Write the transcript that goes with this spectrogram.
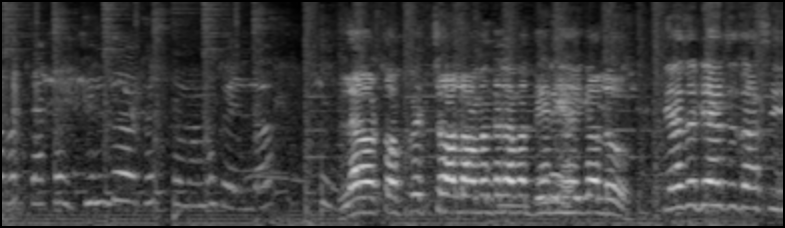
আবার টাকা চিন্তা করতে মনে করল লেও টপকে চলো আমাদের আবার দেরি হয়ে গেল। ঠিক আছে ঠিক আছে যাচ্ছি।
